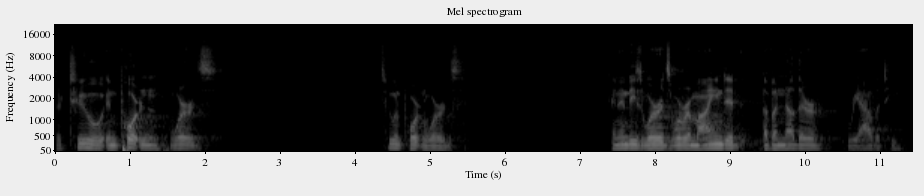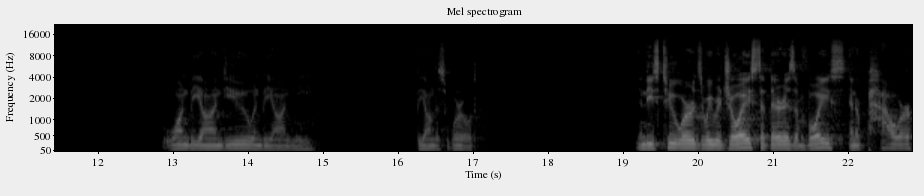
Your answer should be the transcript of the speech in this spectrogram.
So, two important words two important words. And in these words, we're reminded of another reality one beyond you and beyond me, beyond this world. In these two words, we rejoice that there is a voice and a power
